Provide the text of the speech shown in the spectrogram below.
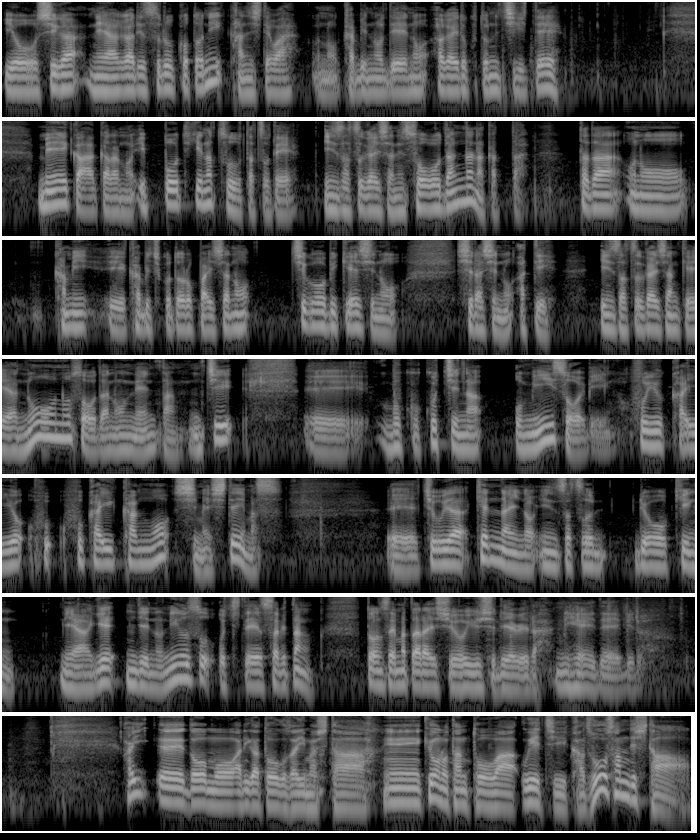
用紙が値上がりすることに関してはこのカビのデーの上がることについてメーカーからの一方的な通達で印刷会社に相談がなかった。ただこの紙カビチコトロ会社の地合美形師の知らしのあて印刷会社系や脳の相談の年単日、えー、ぶくくちな海装備不愉快を不快感を示しています、えー、昼夜県内の印刷料金値上げでのニュース打ちてさびたん。とんせまた来週ゆしりやびら二平でビルはい、えー、どうもありがとうございました、えー、今日の担当は植地和夫さんでした。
